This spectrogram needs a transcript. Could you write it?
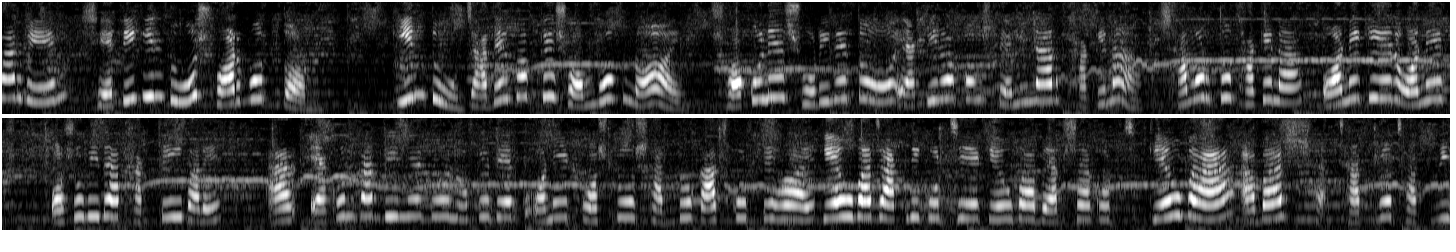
পারবেন, সেটি কিন্তু সর্বোত্তম। কিন্তু যাদের পক্ষে সম্ভব নয়, সকলের শরীরে তো একই রকম স্ট্যামিনার থাকে না, সামর্থ্য থাকে না, অনেকের অনেক অসুবিধা থাকতেই পারে। আর এখনকার দিনে তো লোকেদের অনেক কষ্ট সাধ্য কাজ করতে হয়। কেউ বা চাকরি করছে, কেউ বা ব্যবসা করছে, কেউ বা আবার ছাত্র ছাত্রী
